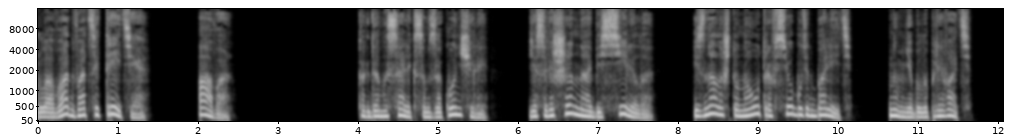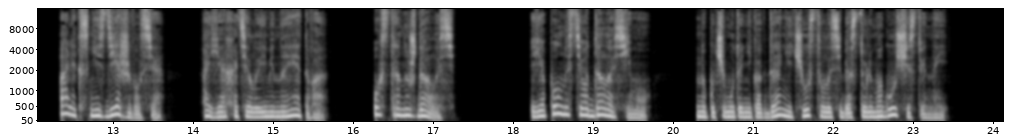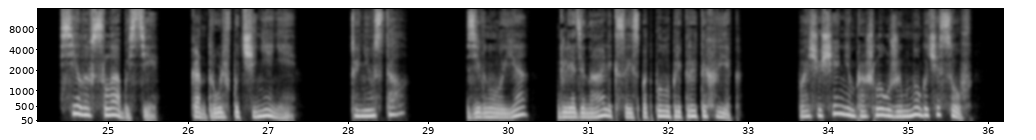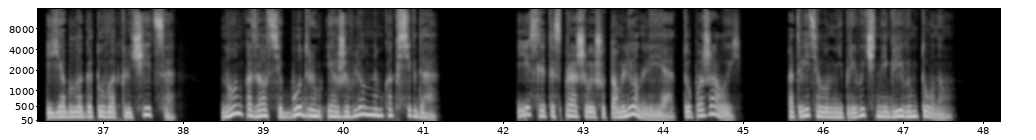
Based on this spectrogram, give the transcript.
Глава 23. Ава. Когда мы с Алексом закончили, я совершенно обессилила и знала, что на утро все будет болеть, но мне было плевать. Алекс не сдерживался, а я хотела именно этого. Остро нуждалась. Я полностью отдалась ему, но почему-то никогда не чувствовала себя столь могущественной. Сила в слабости, контроль в подчинении. «Ты не устал?» — зевнула я, глядя на Алекса из-под полуприкрытых век. По ощущениям, прошло уже много часов, и я была готова отключиться, но он казался бодрым и оживленным, как всегда. «Если ты спрашиваешь, утомлен ли я, то, пожалуй», — ответил он непривычно игривым тоном.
